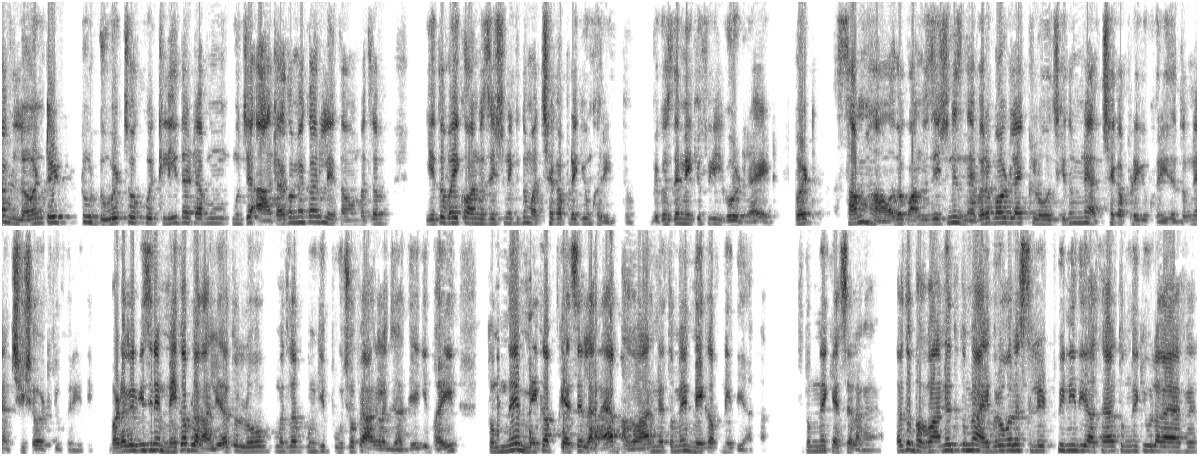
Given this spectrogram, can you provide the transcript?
I've learned it to do it so quickly that अब मुझे आता है तो मैं कर लेता हूँ। मतलब ये तो वही कॉन्वर्जेशन है कि तुम अच्छे कपड़े क्यों खरीदते हो? Because they make you feel good right but somehow the conversation is never about like clothes कि तुमने अच्छे कपड़े क्यों खरीदे? तुमने अच्छी शर्ट क्यों खरीदी? बट अगर किसी ने मेकअप लगा लिया तो लोग मतलब उनकी पूछों पे आग लग जाती है कि भाई तुमने मेकअप कैसे लगाया? भगवान ने तुम्हें मेकअप नहीं दिया था। तो तुमने कैसे लगाया? तो भगवान ने तो तुम्हें आईब्रो वाला स्लिट भी नहीं दिया था तुमने क्यों लगाया फिर?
